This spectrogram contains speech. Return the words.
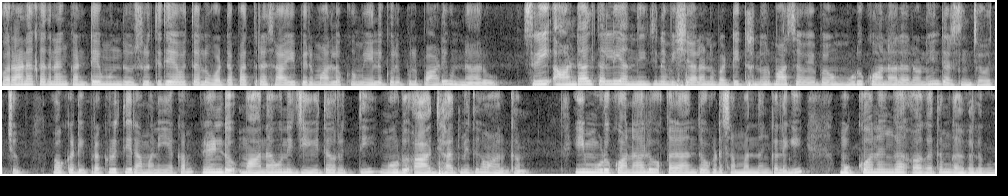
పురాణ కథనం కంటే ముందు శృతి దేవతలు వటపత్ర సాయి పెరుమాళ్ళకు మేలుకొలుపులు పాడి ఉన్నారు. శ్రీ ఆండాల్ తల్లి అందించిన విషయాలను బట్టి ధనుర్మాస వైభవం మూడు కోణాలలోనే దర్శించవచ్చు. ఒకటి ప్రకృతి రమణీయకం. రెండు మానవుని జీవిత వృత్తి. మూడు ఆధ్యాత్మిక మార్గం. ఈ మూడు కోణాలు ఒకదానితో ఒకటి సంబంధం కలిగి ముక్కోణంగా అవగతం కాగలవు.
